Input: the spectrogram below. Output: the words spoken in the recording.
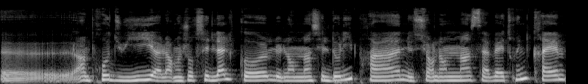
un produit. Alors un jour c'est de l'alcool, le lendemain c'est le doliprane, le surlendemain ça va être une crème.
